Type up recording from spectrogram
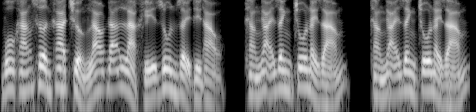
Vô kháng sơn kha trưởng lão đã là khí run dậy thì thảo, thằng ngại danh chỗ này dám, thằng ngại danh chỗ này dám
